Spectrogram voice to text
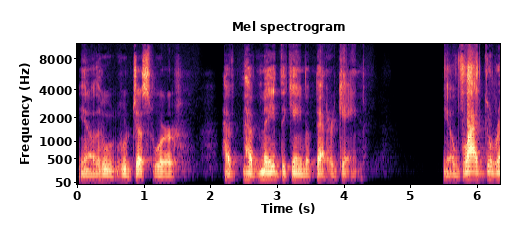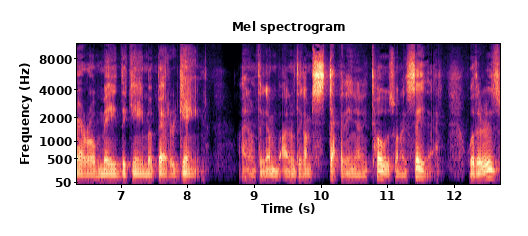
you know, who, who just were have have made the game a better game. You know, Vlad Guerrero made the game a better game. I don't think I'm I don't think I'm stepping any toes when I say that. Well, there is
